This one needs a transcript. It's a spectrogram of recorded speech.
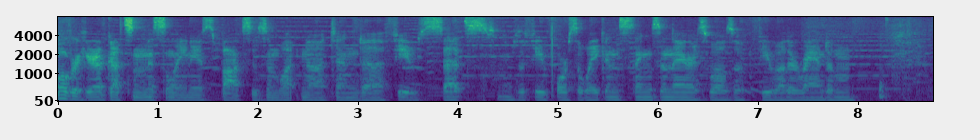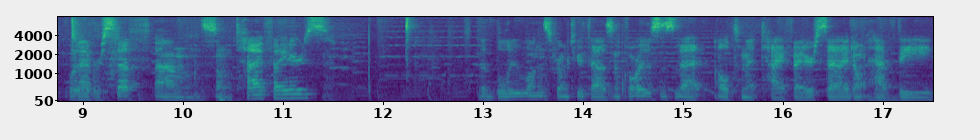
Over here I've got some miscellaneous boxes and whatnot and a few sets. There's a few Force Awakens things in there as well as a few other random whatever stuff. Um, some TIE Fighters. The blue ones from 2004. This is that Ultimate TIE Fighter set. I don't have the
